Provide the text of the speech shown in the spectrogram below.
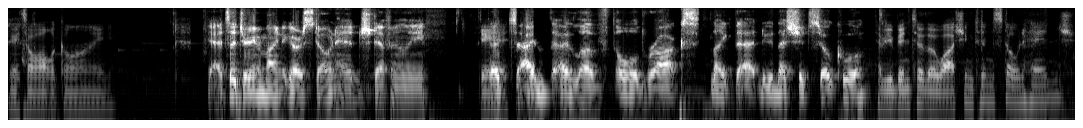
It's all gone. Yeah, it's a dream of mine to go to Stonehenge. Definitely. Yeah. That's I I love old rocks like that, dude. That shit's so cool. Have you been to the Washington Stonehenge?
